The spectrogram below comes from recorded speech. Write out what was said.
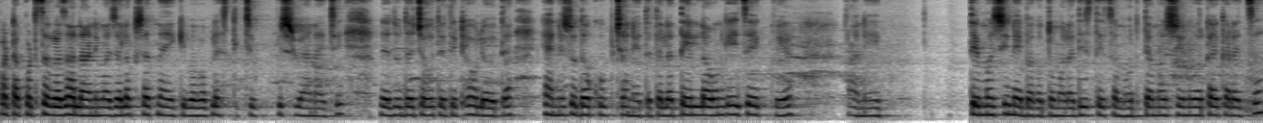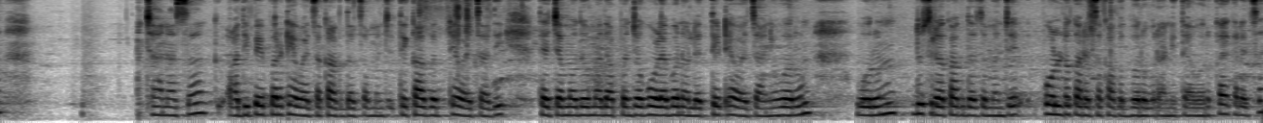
पटापट सगळं झालं आणि माझ्या लक्षात नाही की बाबा प्लॅस्टिकची पिशवी आणायची. ज्या दुधाच्या होत्या ते ठेवल्या होत्या. ह्यानेसुद्धा खूप छान येतं. त्याला तेल लावून घ्यायचं एक वेळ. आणि ते मशीन आहे बघा तुम्हाला दिसते समोर. त्या मशीनवर काय करायचं? छान असं आधी पेपर ठेवायचा कागदाचा म्हणजे ते कागद ठेवायचं आधी. त्याच्यामधोमध आपण ज्या गोळ्या बनवल्यात ते ठेवायचं आणि वरून वरून दुसऱ्या कागदाचं म्हणजे फोल्ड करायचा कागद बरोबर आणि त्यावर काय करायचं?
